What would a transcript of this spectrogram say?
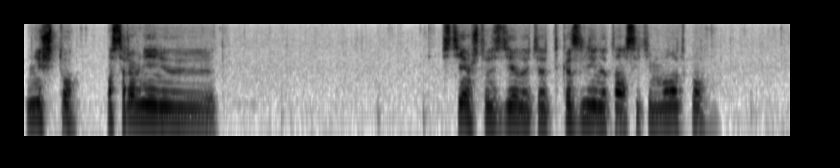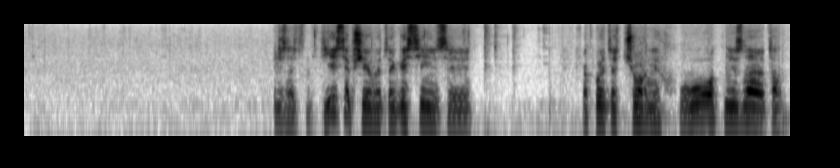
Ничто. По сравнению с тем, что сделает этот козлина там с этим молотком. Интересно, есть вообще в этой гостинице какой-то черный ход, не знаю там.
